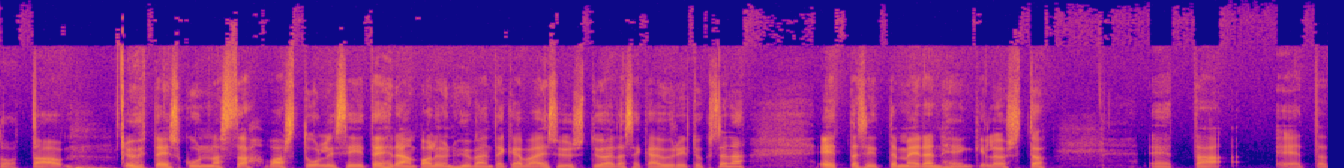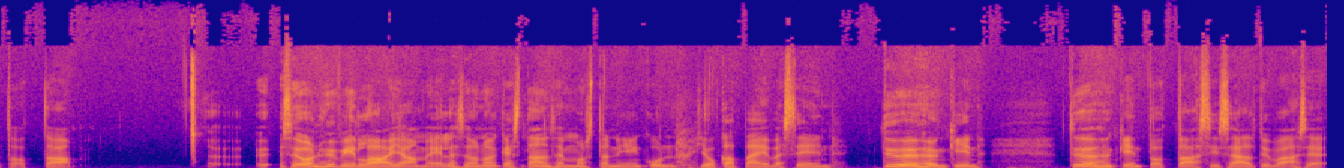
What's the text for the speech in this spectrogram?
tota, yhteiskunnassa vastuullisia. Tehdään paljon hyvän tekeväisyystyötä sekä yrityksenä että sitten meidän henkilöstö. Että, että tota, se on hyvin laajaa meillä. Se on oikeastaan semmoista niin kuin jokapäiväiseen työhönkin, työhönkin tota, sisältyvää se,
